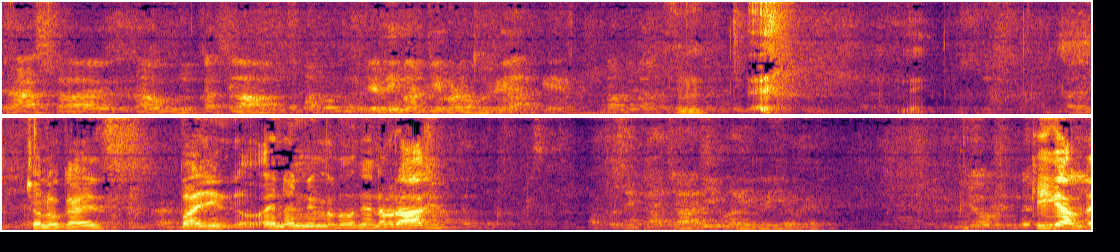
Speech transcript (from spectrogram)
ਗ੍ਰਾਸ ਕਾ ਕਤਲਾ ਜਿਹੜੀ ਮਰਜ਼ੀ ਫੜੋ ਉਰੇ ਆ ਕੇ ਚਲੋ ਗਾਇਸ ਭਾਜੀ ਇਹਨਾਂ ਨੂੰ ਮਿਲਵਾਉਂਦੇ ਨਵਰਾਜ? ਕੀ ਗੱਲ?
